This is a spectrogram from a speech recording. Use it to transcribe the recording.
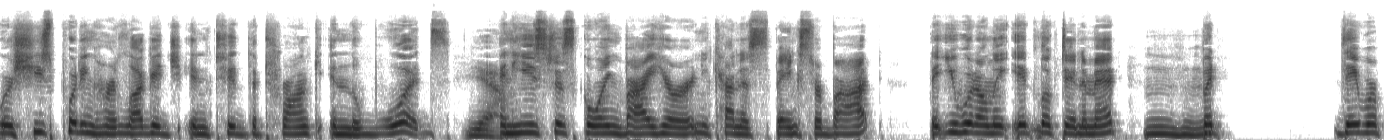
where she's putting her luggage into the trunk in the woods. Yeah. And he's just going by her and he kind of spanks her butt that you would only, it looked intimate, Mm-hmm. but they were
